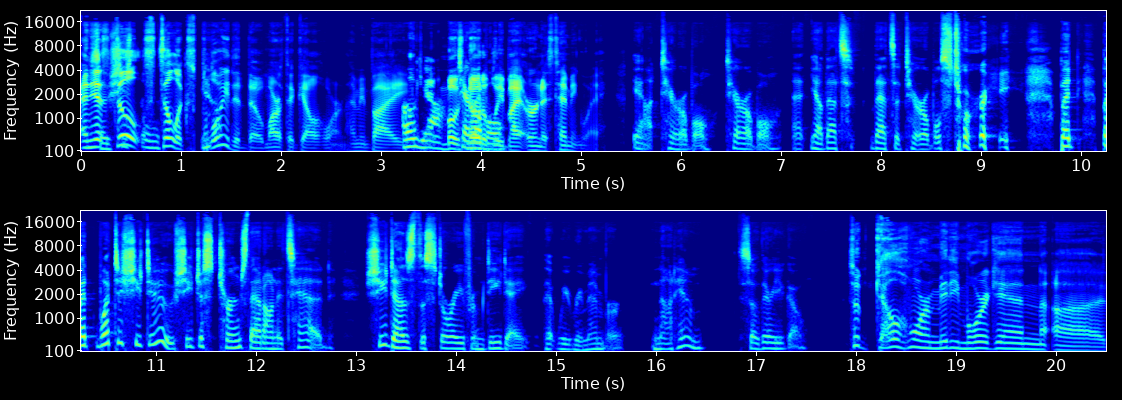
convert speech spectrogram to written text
And yet, So still, still exploited though Martha Gellhorn. I mean, by Oh yeah, most terrible. notably by Ernest Hemingway. Yeah terrible terrible. Uh, yeah that's that's a terrible story. But but what does she do? She just turns that on its head. She does the story from d-day that we remember not him. So there you go. So Gellhorn, Mittie Morgan, uh,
